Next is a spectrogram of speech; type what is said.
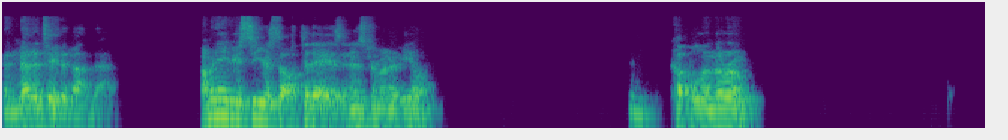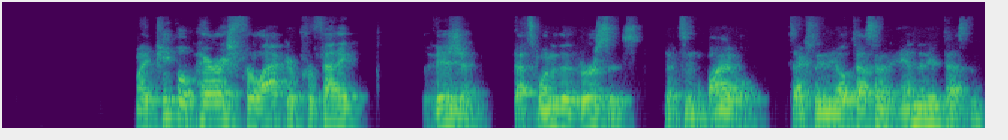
and meditated on that? How many of you see yourself today as an instrument of healing? Hmm. Couple in the room. My people perish for lack of prophetic vision. That's one of the verses that's in the Bible. It's actually in the Old Testament and the New Testament.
